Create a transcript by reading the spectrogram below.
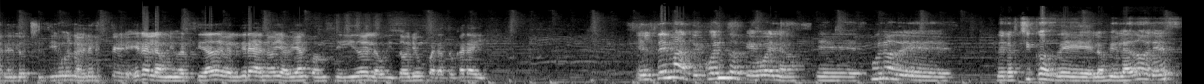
en el 81 en este, era la Universidad de Belgrano y habían conseguido el auditorium para tocar ahí. El tema, te cuento que bueno, eh, uno de, los chicos de los violadores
